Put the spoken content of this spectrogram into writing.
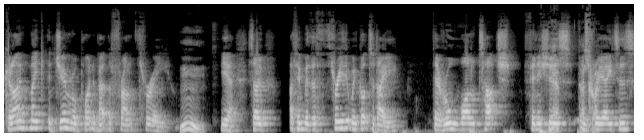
Can I make a general point about the front three? Mm. Yeah. So I think with the three that we've got today, they're all one touch finishers Yeah, and that's right. creators.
